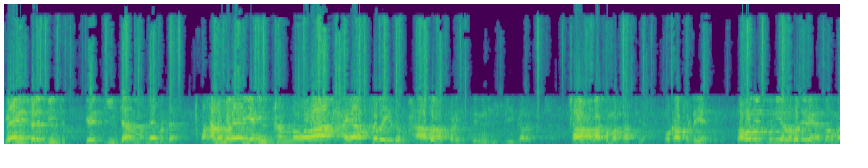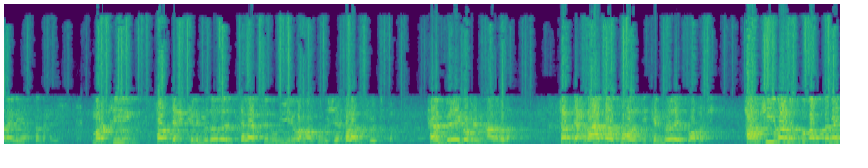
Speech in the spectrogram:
Meelay salafiyiinta geesiyiinta madhe waxaan u malaynayaa intan noolaa xayaatadayda muxaadara fadhiistay nin xisbigii galay. Jaamac baa ka markhaatiya oo kaa fadhiyeen labadii kun iyo labadii bay haydaan umalaynaya saddexdii markii saddex kelmadood oo iskhilaafsan uu yidhi waxaan ku ihi sheekhalaa ku joojita hambeleyga wixii muxaadarada saddexdaasaad ku hadashay kelmadooda iswaafaqi halkii baanu isku qabsanay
